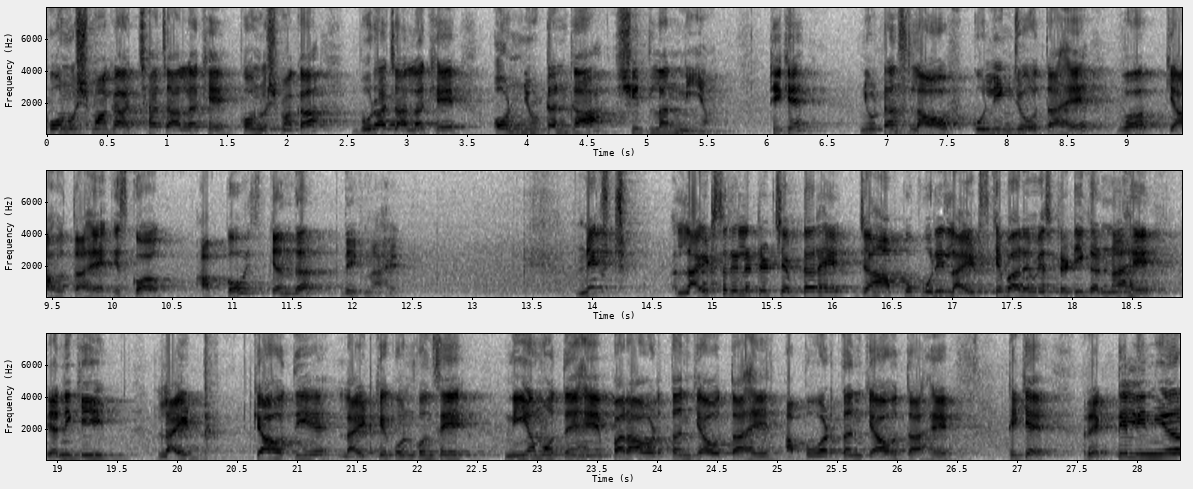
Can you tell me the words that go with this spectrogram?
कौन उष्मा का अच्छा चालक है, कौन उष्मा का बुरा चालक है? और न्यूटन का शीतलन नियम, ठीक है? न्यूटन्स लॉ ऑफ़ कूलिंग जो होता है, वह क्या होता है? इसको आपको इसके अंदर देखना है। नेक्स्ट लाइट से रिलेटेड चैप्टर है, जहाँ आपको पूरी लाइट्स के बारे में स्टडी करना है, यानी कि लाइट क्या होती है? लाइट के कौन कौन से नियम होते हैं? परावर्तन क्या होता है? अपवर्तन क्या होता है? ठीक है? रेक्टिलिनियर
